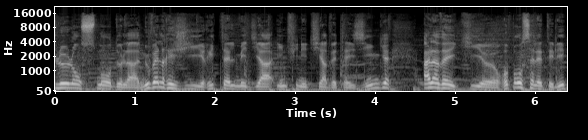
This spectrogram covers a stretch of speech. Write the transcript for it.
le lancement de la nouvelle régie Retail Media Infinity Advertising, Alain Veil qui euh, repense à la télé,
